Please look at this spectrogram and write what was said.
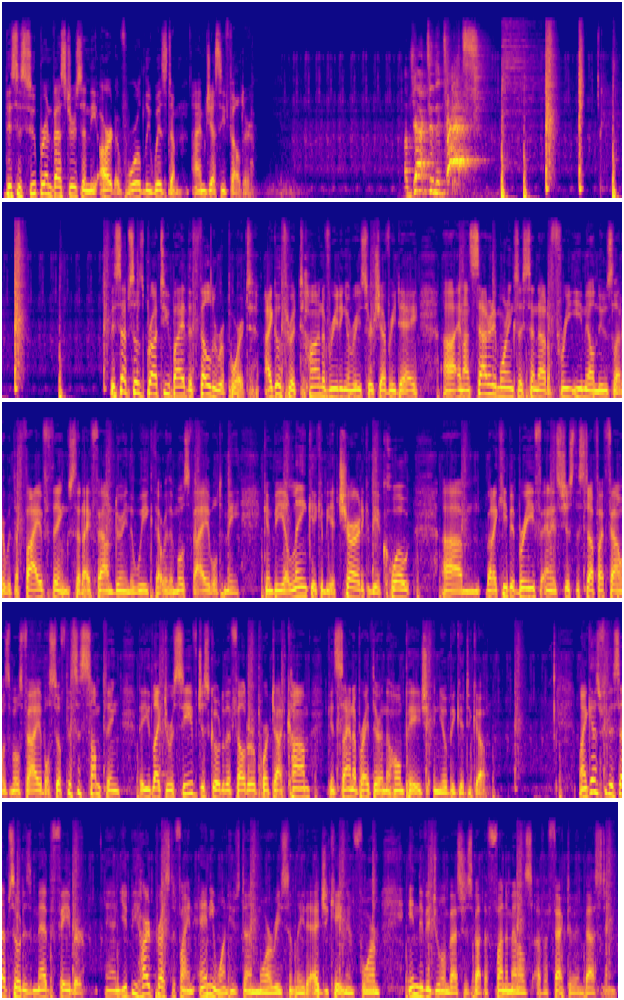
This is Super Investors and the Art of Worldly Wisdom. I'm Jesse Felder. Object to the test! This episode is brought to you by the Felder Report. I go through a ton of reading and research every day, uh, and on Saturday mornings, I send out a free email newsletter with the five things that I found during the week that were the most valuable to me. It can be a link, it can be a chart, it can be a quote, um, but I keep it brief, and it's just the stuff I found was most valuable. So if this is something that you'd like to receive, just go to thefelderreport.com. You can sign up right there on the homepage, and you'll be good to go. My guest for this episode is Meb Faber and you'd be hard pressed to find anyone who's done more recently to educate and inform individual investors about the fundamentals of effective investing.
